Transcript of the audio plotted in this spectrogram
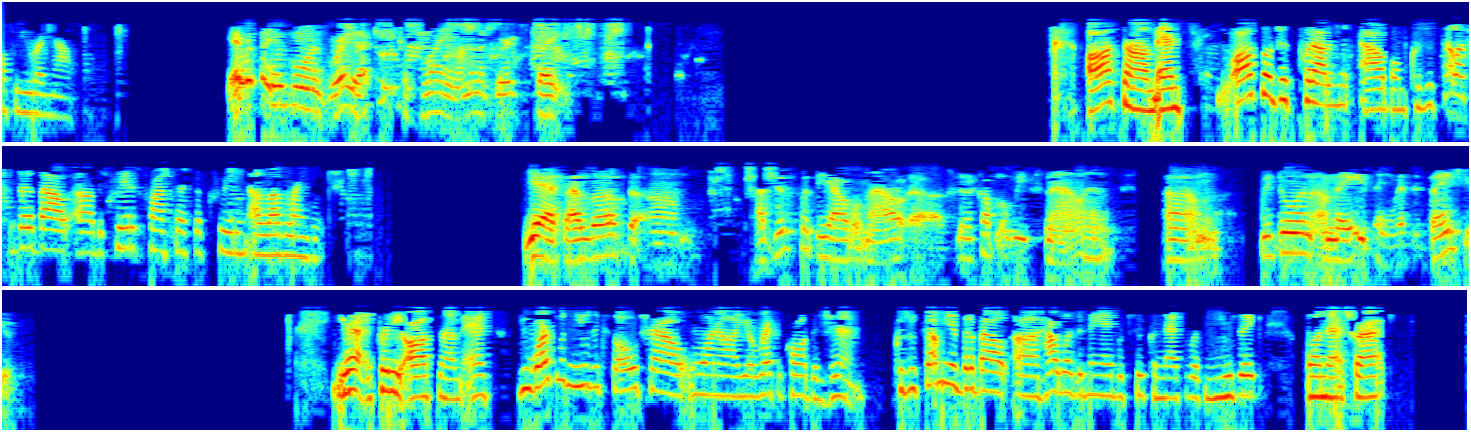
going for you right now? Everything is going great. I can't complain. I'm in a great space. Awesome. And you also just put out a new album. Could you tell us a bit about uh, the creative process of creating a love language? Yes, I love the um I just put the album out. Uh, it's been a couple of weeks now, and um, we're doing amazing with it. Thank you. Yeah, it's pretty awesome. And you worked with Musiq Soulchild on uh, your record called The Gym. Could you tell me a bit about uh, how was it being able to connect with Musiq on that track,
